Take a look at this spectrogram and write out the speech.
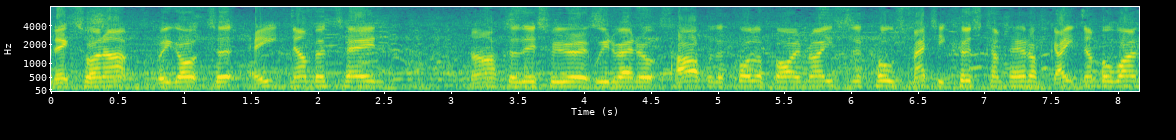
Next one up, we got to heat number 10. After this, we were, we'd had half of the qualifying races. Of course, Matty Kuss comes out off gate number one,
